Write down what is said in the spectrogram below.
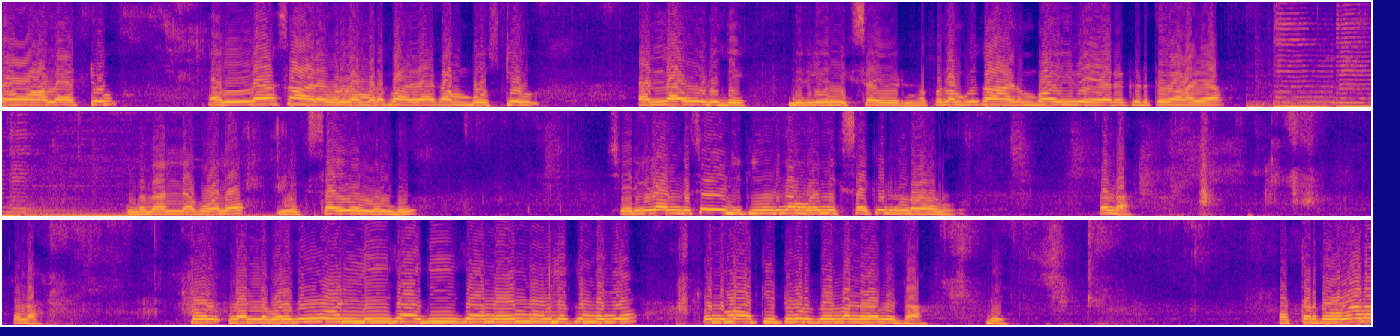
ഡോളമേറ്റും എല്ലാ സാധനങ്ങളും നമ്മുടെ പഴയ കമ്പോസ്റ്റും എല്ലാം കൂടി ഇതേ ഇതിലേക്ക് മിക്സ് ആയി വരുന്നു. അപ്പൊ നമുക്ക് കാണുമ്പോൾ ഈ വേരൊക്കെ എടുത്ത് കളയാം. മിക്സ് ആയി വന്നിട്ടുണ്ട്. ശരിക്കും രണ്ട് സൈഡിലേക്കും കൂടി നമ്മൾ മിക്സ് ആക്കി ഇടേണ്ടതാണ്. കണ്ട? കണ്ടോ? നല്ലപോലെ വള്ളി ജാതി സാധനം നൂലൊക്കെ ഉണ്ടെങ്കിൽ ഒന്ന് മാറ്റിയിട്ട് കൊടുക്കുന്നത് നല്ലതാണ് കേട്ടാ. ഇതേ എത്രത്തോളാണ്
